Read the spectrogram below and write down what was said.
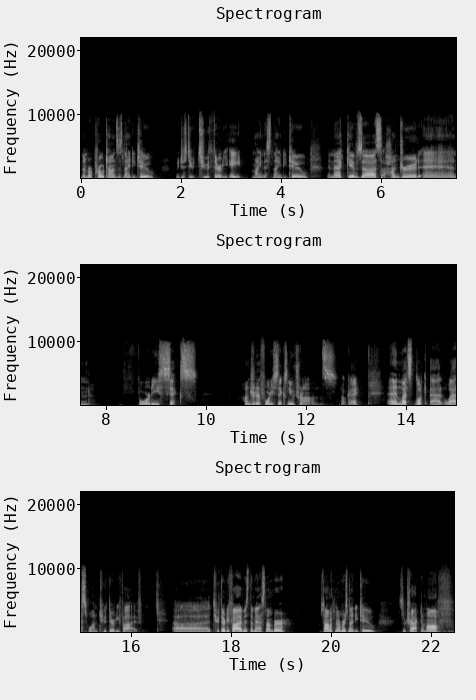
Number of protons is 92. We just do 238 minus 92, and that gives us 146. 146 neutrons. Okay? And let's look at last one, 235. Uh, 235 is the mass number. Atomic number is 92. Subtract them off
